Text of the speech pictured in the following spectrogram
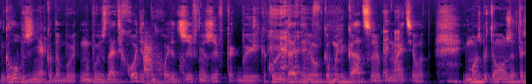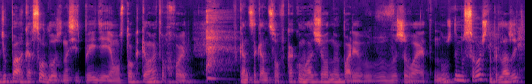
Глубже некуда будет. Мы будем знать, ходит, не ходит, жив, не жив, как бы, и какую дать на него коммуникацию, понимаете, вот. И, может быть, он уже третью пару кроссовок должен носить, по идее, он столько километров ходит, в конце концов. Как он вообще в одной паре выживает? Нужно ему срочно предложить.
